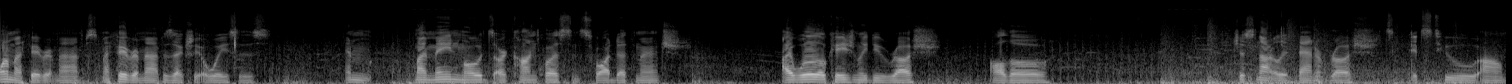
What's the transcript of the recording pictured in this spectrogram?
one of my favorite maps. My favorite map is actually Oasis. And my main modes are Conquest and Squad Deathmatch. I will occasionally do Rush, although just not really a fan of Rush. It's, it's too, um,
